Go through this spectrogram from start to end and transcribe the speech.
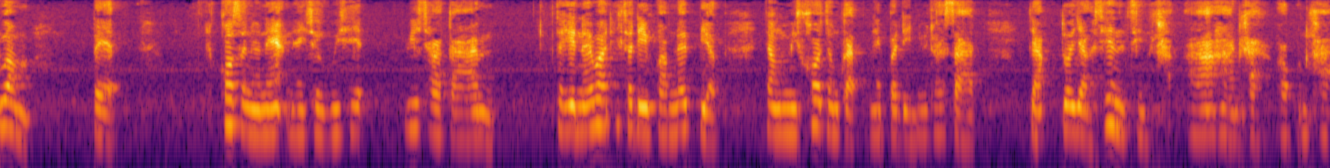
ร่วมแต่ข้อเสนอแนะในเชิงวิวิชาการ จะเห็นได้ว่าทฤษฎีความได้เปรียบยังมีข้อจำกัดในประเด็นยุทธศาสตร์ จากตัวอย่างเช่นสินค้าอาหารค่ะ ขอบคุณค่ะ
